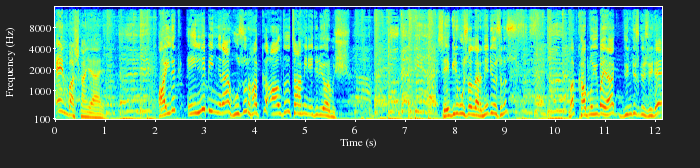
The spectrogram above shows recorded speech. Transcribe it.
En başkan yani. Aylık 50 bin lira huzur hakkı aldığı tahmin ediliyormuş. Sevgili Bursalılar ne diyorsunuz? Bak kabloyu bayağı gündüz gözüyle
